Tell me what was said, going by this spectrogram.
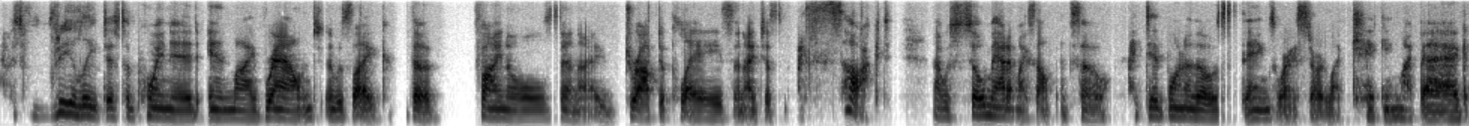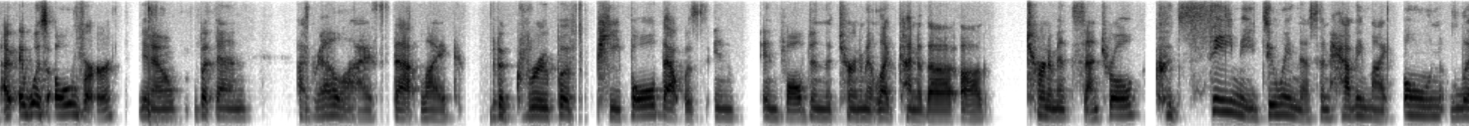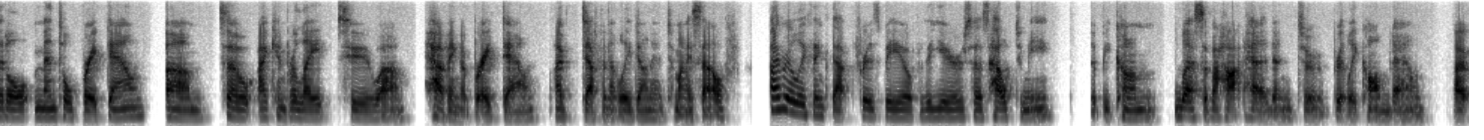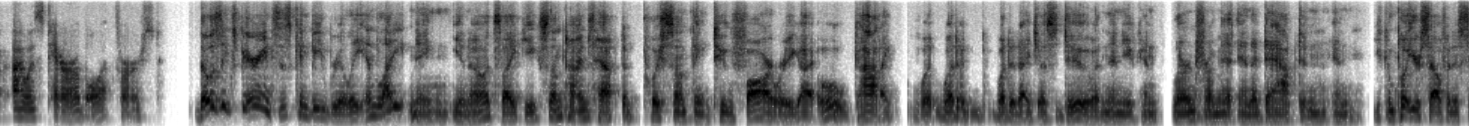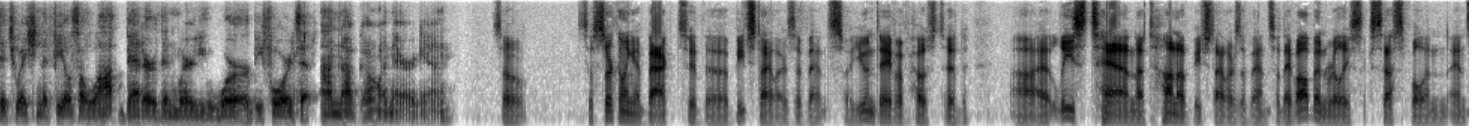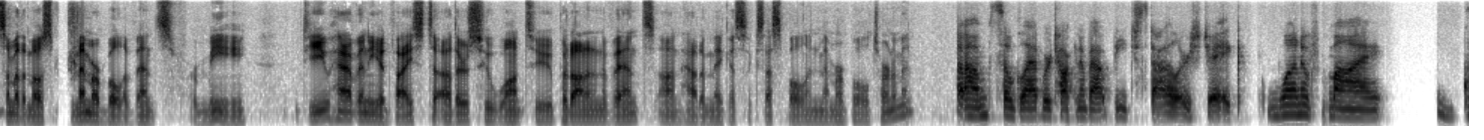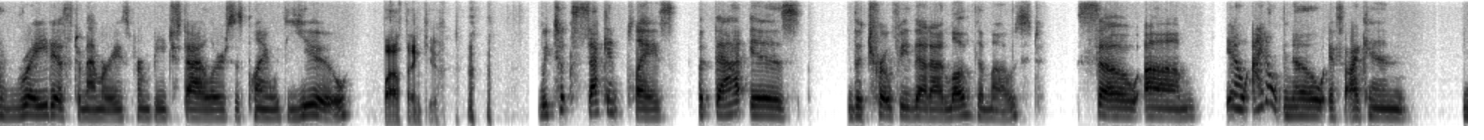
I was really disappointed in my round. It was like the finals, and I dropped a place, and I just I sucked. I was so mad at myself, and so I did one of those things where I started like kicking my bag. I, it was over, you know, but then I realized that like the group of people that was in involved in the tournament, like kind of the uh, tournament central, could see me doing this and having my own little mental breakdown. Um, so I can relate to um, having a breakdown. I've definitely done it to myself. I really think that frisbee over the years has helped me become less of a hothead and to really calm down. I, I was terrible at first those experiences can be really enlightening. You know, it's like you sometimes have to push something too far where you go, oh God, I what what did what did I just do? And then you can learn from it and adapt and and you can put yourself in a situation that feels a lot better than where you were before and said, I'm not going there again. So so circling it back to the Beach Stylers events. So you and Dave have hosted uh, at least 10, a ton of Beach Stylers events. So they've all been really successful and, and some of the most memorable events for me. Do you have any advice to others who want to put on an event on how to make a successful and memorable tournament? I'm so glad we're talking about Beach Stylers, Jake. One of my greatest memories from Beach Stylers is playing with you. Wow, thank you. we took second place, but that is the trophy that I love the most so, um, you know, I don't know if I can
